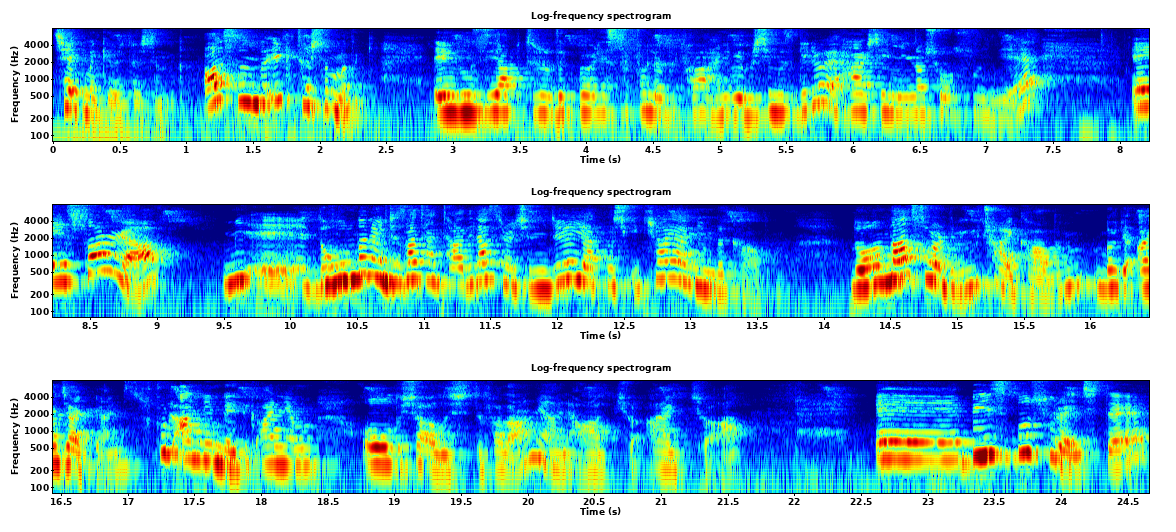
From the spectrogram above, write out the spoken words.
Çekmeköy'e taşındık. Aslında ilk taşınmadık. Evimizi yaptırdık, böyle sıfırladık falan. Hani bebişimiz geliyor ya her şey minnoş olsun diye. Ee, sonra e, doğumdan önce zaten tadilat sürecince yaklaşık iki ay annemde kaldım. Doğumdan sonra da bir üç ay kaldım. Böyle acayip yani. Full annemleydik. Annem oğluşa alıştı falan yani Ayça. Ee, biz bu süreçte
